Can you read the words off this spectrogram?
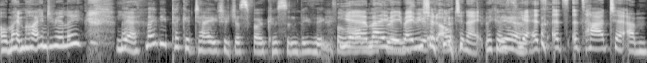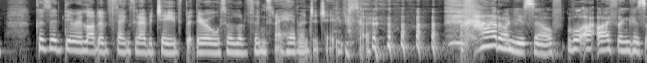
on my mind, really. Yeah. Maybe pick a day to just focus and be thankful. Yeah, on maybe things, maybe yeah. should alternate because Yeah. yeah. it's it's it's hard to um because there, there are a lot of things that I've achieved, but there are also a lot of things that I haven't achieved. So hard on yourself. Well, I, I think is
